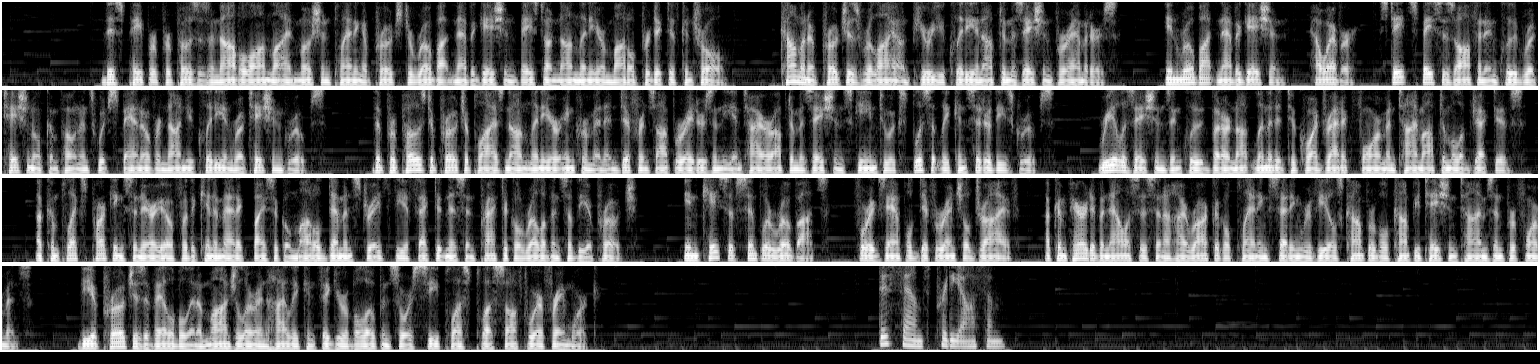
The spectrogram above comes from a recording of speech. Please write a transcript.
This paper proposes a novel online motion planning approach to robot navigation based on nonlinear model predictive control. Common approaches rely on pure Euclidean optimization parameters. In robot navigation, however, state spaces often include rotational components which span over non-Euclidean rotation groups. The proposed approach applies nonlinear increment and difference operators in the entire optimization scheme to explicitly consider these groups. Realizations include but are not limited to quadratic form and time optimal objectives, a complex parking scenario for the kinematic bicycle model demonstrates the effectiveness and practical relevance of the approach. In case of simpler robots, for example differential drive, a comparative analysis in a hierarchical planning setting reveals comparable computation times and performance. The approach is available in a modular and highly configurable open source C++ software framework. This sounds pretty awesome.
